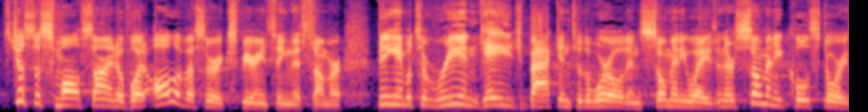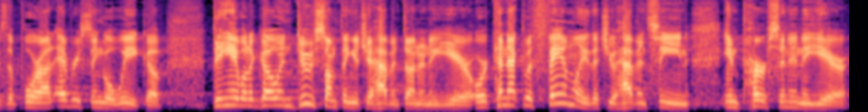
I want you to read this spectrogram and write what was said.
It's just a small sign of what all of us are experiencing this summer, being able to re engage back into the world in so many ways. And there's so many cool stories that pour out every single week of being able to go and do something that you haven't done in a year, or connect with family that you haven't seen in person in a year.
